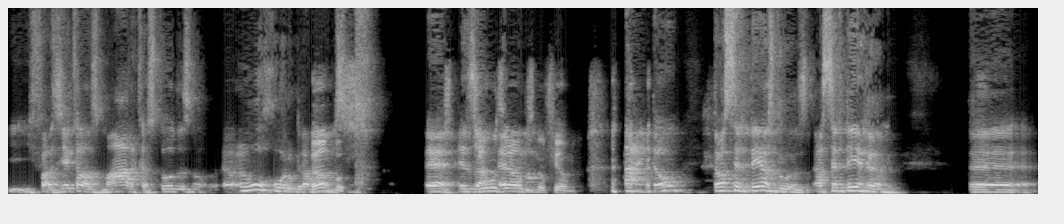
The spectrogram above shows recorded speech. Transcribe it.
e, e fazia aquelas marcas todas. No, era um horror o gramado. Ambos. Assim. É, exato. Tinha uns ambos no filme. Ah, então, então acertei as duas. Acertei errando. É,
